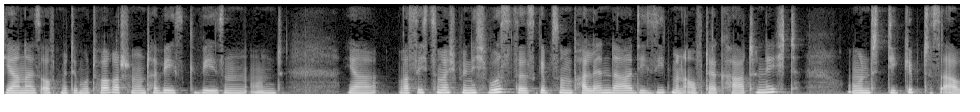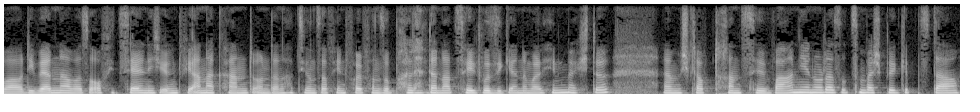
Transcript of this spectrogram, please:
Diana ist oft mit dem Motorrad schon unterwegs gewesen und ja, was ich zum Beispiel nicht wusste, es gibt so ein paar Länder, die sieht man auf der Karte nicht und die gibt es aber, die werden aber so offiziell nicht irgendwie anerkannt und dann hat sie uns auf jeden Fall von so ein paar Ländern erzählt, wo sie gerne mal hin möchte. Ähm, ich glaube Transsilvanien oder so zum Beispiel gibt es da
